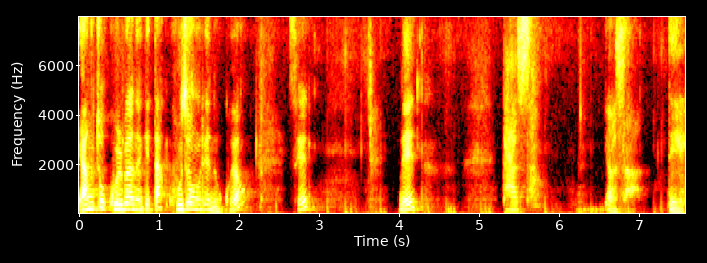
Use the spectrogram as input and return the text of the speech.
양쪽 골반을 이렇게 딱 고정을 해놓고요. 셋, 넷, 다섯, 여섯, 네.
